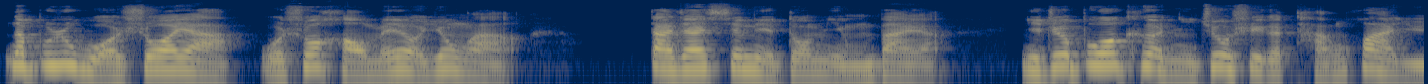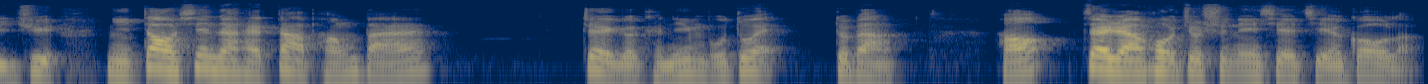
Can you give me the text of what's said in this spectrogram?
那不是我说呀，我说好没有用啊，大家心里都明白呀。你这播客，你就是一个谈话语句，你到现在还大旁白，这个肯定不对，对吧？好，再然后就是那些结构了，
